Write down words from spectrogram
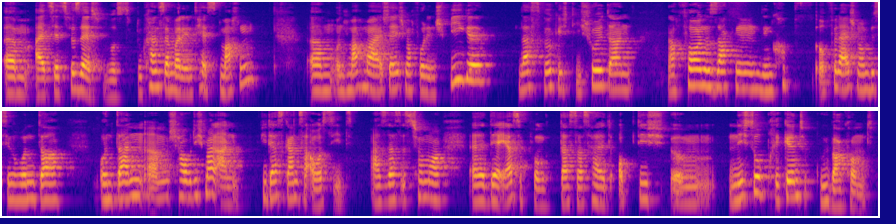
ähm, als jetzt für selbstbewusst. Du kannst ja mal den Test machen ähm, und mach mal, stell dich mal vor den Spiegel, lass wirklich die Schultern nach vorne sacken, den Kopf vielleicht noch ein bisschen runter und dann ähm, schau dich mal an, wie das Ganze aussieht. Also das ist schon mal äh, der erste Punkt, dass das halt optisch ähm, nicht so prickelnd rüberkommt.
